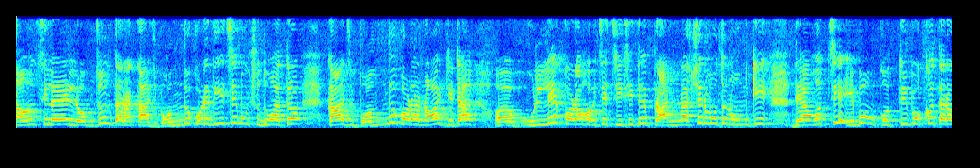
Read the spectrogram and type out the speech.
কাউন্সিলরের লোকজন তারা কাজ বন্ধ করে দিয়েছে এবং শুধুমাত্র কাজ বন্ধ করা নয়, যেটা উল্লেখ করা হয়েছে চিঠিতে প্রাণনাশের মতন হুমকি দেওয়া হচ্ছে এবং কর্তৃপক্ষ তারা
